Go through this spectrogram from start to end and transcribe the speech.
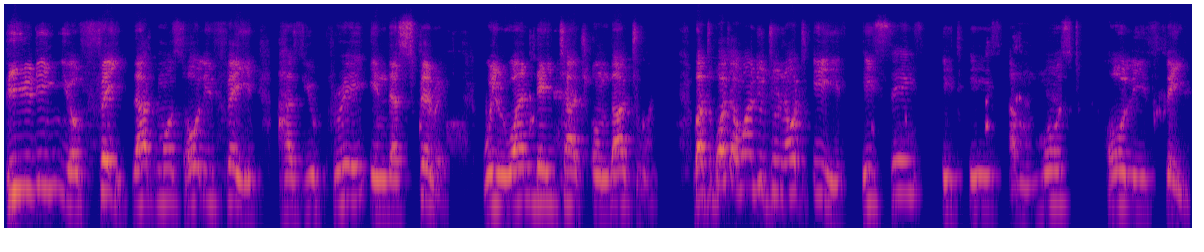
building your faith, that most holy faith, as you pray in the spirit. We'll one day touch on that one. But what I want you to note is, he says it is a most holy faith.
